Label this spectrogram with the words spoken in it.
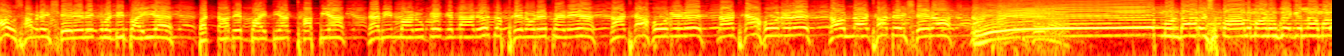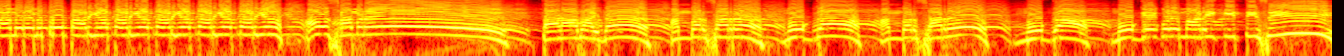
ਆਓ ਸਾਹਮਣੇ ਸ਼ੇਰੇ ਨੇ ਕਬੱਡੀ ਪਾਈ ਹੈ। ਬੱਟਾਂ ਦੇ ਵੱਜਦੀਆਂ ਥਾਪੀਆਂ। ਲੈ ਵੀ ਮਾਨੂ ਕੇ ਗੱਲਾਂ ਲਿਓ ਜੱਫੇ ਲਾਉਣੇ ਪੈਣੇ ਆ। ਲਾਠਾ ਹੋ ਨੇ ਲਾਠਾ ਹੋ ਨੇ। ਲਓ ਲਾਠਾ ਤੇ ਸ਼ੇਰਾ। ਏ ਮੁੰਡਾ ਰਿਸ਼ਪਾਲ ਮਾਣੂ ਕੇ ਗਿੱਲਾਂ ਵਾਲਾ ਮੇਰੇ ਮਿੱਤਰੋ ਤਾੜੀਆਂ ਤਾੜੀਆਂ ਤਾੜੀਆਂ ਤਾੜੀਆਂ ਤਾੜੀਆਂ। ਆਓ ਸਾਹਮਣੇ। ਤਾੜਾ ਵੱਜਦਾ। ਅੰਬਰਸਰ ਮੋਗਾ ਅੰਬਰਸਰ ਮੋਗਾ। ਮੋਗੇ ਕੋਲੇ ਮਾਰੀ ਕੀਤੀ ਸੀ।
